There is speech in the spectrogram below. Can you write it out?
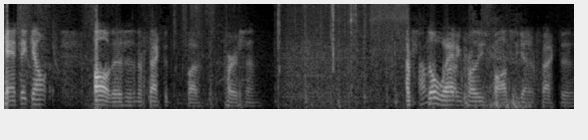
Can't they count? Oh, this is an affected person. I'm I'm still waiting for these bots to get infected.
